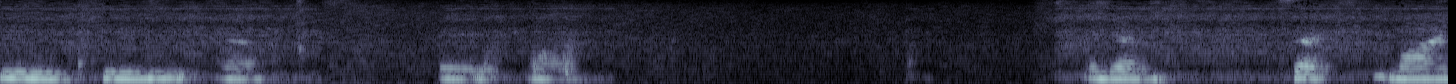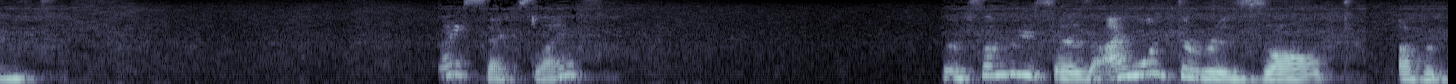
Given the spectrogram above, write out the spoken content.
C T F A R. Again, sex, mind, my sex life. So if somebody says, I want the result of a,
